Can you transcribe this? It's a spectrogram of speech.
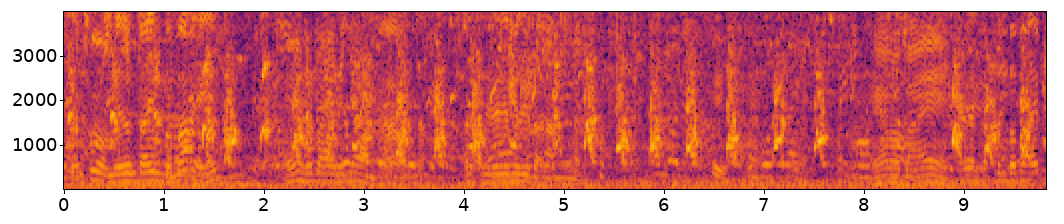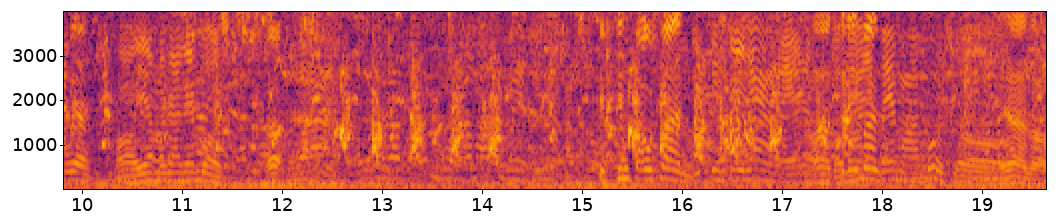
Yan po, meron tayong babae. Ayan, babae rin yan. Ah, ano, nilagay mo dito, anak. Okay. Ayan, babae. Ayan, tatlong babae po yan. Oh, yan, magkano yan, boss? Oh. 15,000. 15K lang. Ayan, Oh, three babae months. pa yan, mga boss. Oh. Ayan, oh.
